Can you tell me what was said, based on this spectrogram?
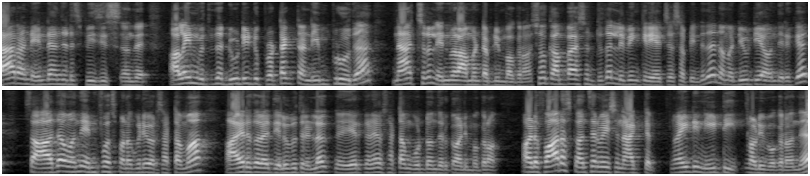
rare and endangered species வந்து align with the duty to protect and improve the natural environment அப்படின்னு பார்க்குறோம். So comparison to the living creatures அப்படின்றது நம்ம டியூட்டியாக வந்து இருக்கு. ஸோ அதை வந்து என்ஃபோர்ஸ் பண்ணக்கூடிய ஒரு சட்டமாக ஆயிரத்தி தொள்ளாயிரத்தி எழுபத்தி ரெண்டுல ஏற்கனவே சட்டம் கொண்டு வந்திருக்கோம் அப்படின்னு பார்க்குறோம். And forest conservation act nineteen eighty அப்படின்னு பார்க்குறோம் வந்து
